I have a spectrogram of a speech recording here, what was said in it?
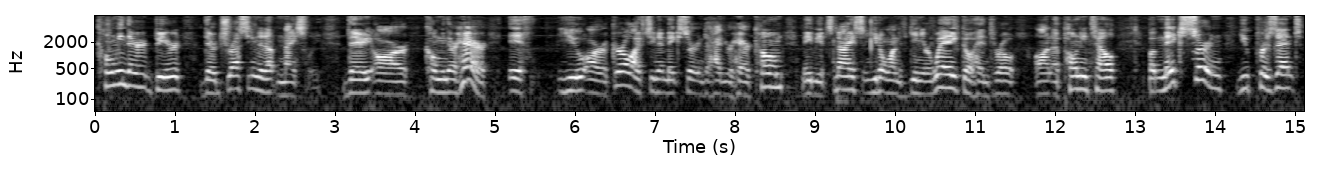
combing their beard. They're dressing it up nicely. They are combing their hair. If you are a girl, I've seen it make certain to have your hair combed. Maybe it's nice. You don't want it to get in your way. Go ahead and throw on a ponytail. But make certain you present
